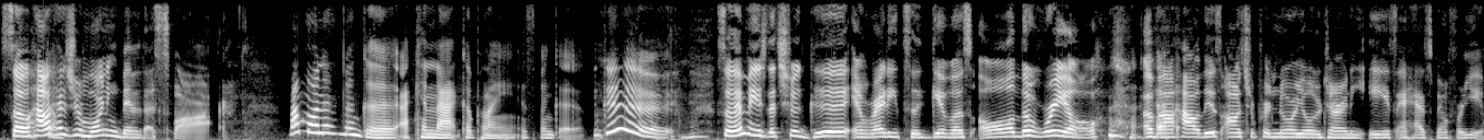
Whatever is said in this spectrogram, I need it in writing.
So, how has your morning been thus far? My morning's been good. I cannot complain. It's been good. Good. So that means that you're good and ready to give us all the real about how this entrepreneurial journey is and has been for you.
